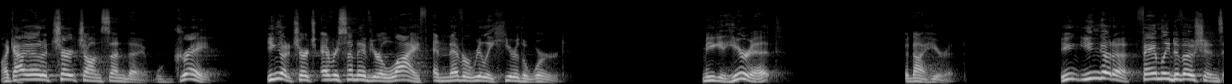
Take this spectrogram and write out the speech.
Like I go to church on Sunday. Well, great. You can go to church every Sunday of your life and never really hear the word. I mean, you can hear it, but not hear it. You you can go to family devotions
